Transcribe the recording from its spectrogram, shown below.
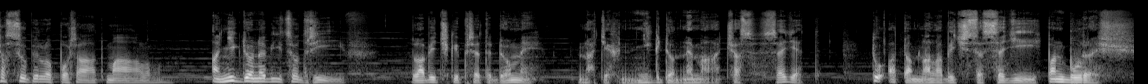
Času bylo pořád málo a nikdo neví, co dřív. Lavičky před domy, na těch nikdo nemá čas sedět. Tu a tam na lavičce sedí pan Bureš,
